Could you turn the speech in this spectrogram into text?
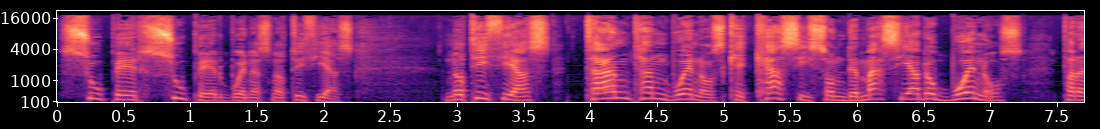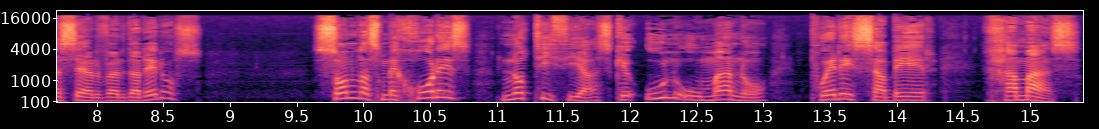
súper, súper buenas noticias. Noticias tan, tan buenos que casi son demasiado buenos para ser verdaderos son las mejores noticias que un humano puede saber jamás.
